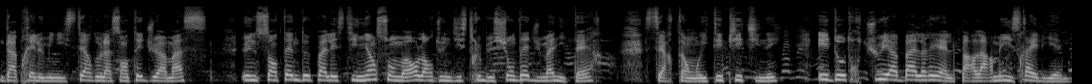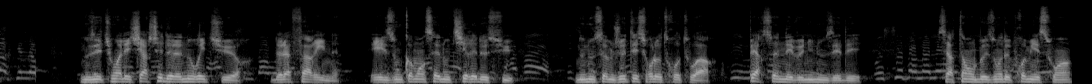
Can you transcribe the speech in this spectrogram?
D'après le ministère de la Santé du Hamas, une centaine de Palestiniens sont morts lors d'une distribution d'aide humanitaire. Certains ont été piétinés et d'autres tués à balles réelles par l'armée israélienne. Nous étions allés chercher de la nourriture, de la farine, et ils ont commencé à nous tirer dessus. Nous nous sommes jetés sur le trottoir. Personne n'est venu nous aider. Certains ont besoin de premiers soins,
